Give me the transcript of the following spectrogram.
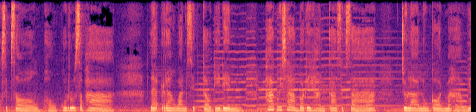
2562 ของครุสภา และรางวัลสิทธิ์เก่าดีเด่น ภาควิชาบริหารการศึกษา จุฬาลงกรณ์มหาวิ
